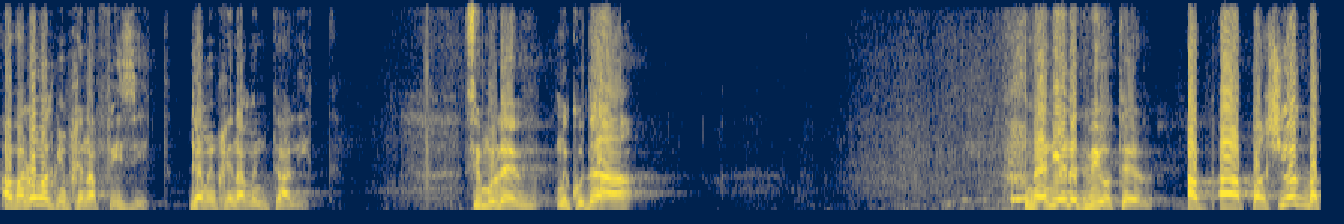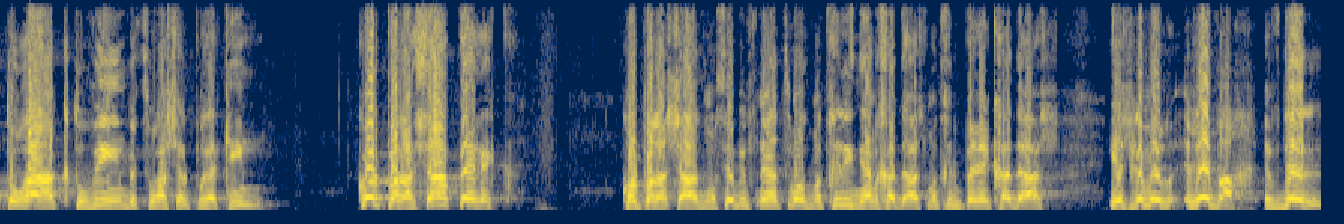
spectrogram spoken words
אבל לא רק מבחינה פיזית, גם מבחינה מנטלית. שימו לב, נקודה מעניינת ביותר. הפרשיות בתורה כתובים בצורה של פרקים. כל פרשה, פרק. כל פרשה נושא בפני עצמו, זה מתחיל עניין חדש, מתחיל פרק חדש, יש גם רווח, הבדל,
